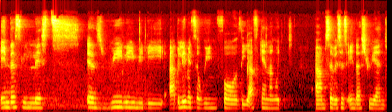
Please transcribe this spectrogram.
in this list is really, really, I believe it's a win for the African language um, services industry, and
